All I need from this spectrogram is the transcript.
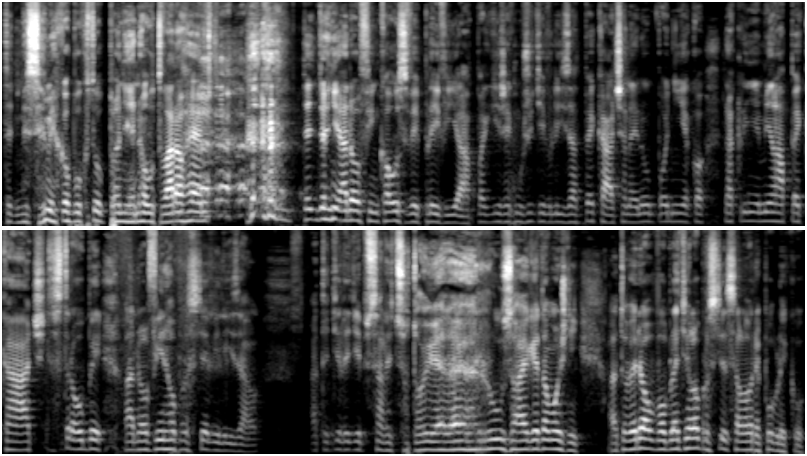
teď myslím jako buchtu plněnou tvarohem. teď do ní Adolfín kous vypliví a pak jí řekl, můžu ti vylízat pekáč a najednou pod ní jako na klíně měla pekáč z trouby a Adolfín ho prostě vylízal. A teď ti lidi psali, co to je, to je hrůza, jak je to možný. Ale to video obletělo prostě celou republiku.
